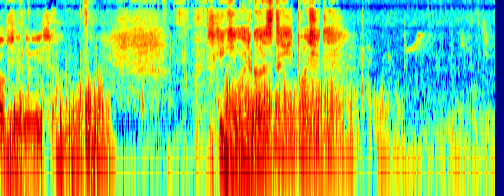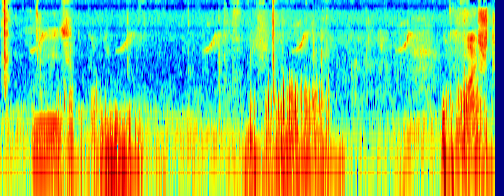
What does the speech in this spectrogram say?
Хлопці, дивіться. Скільки малька стоїть, бачите? Дивіться. Бачите?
